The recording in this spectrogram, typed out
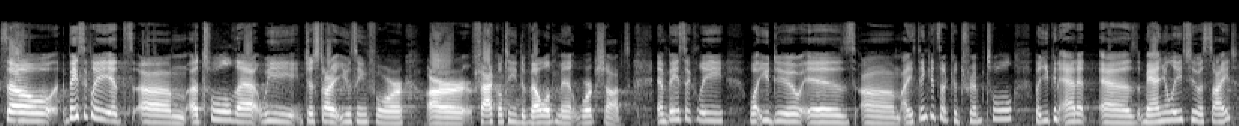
so basically, it's um, a tool that we just started using for our faculty development workshops. And basically, what you do is, um, I think it's a contrib tool, but you can add it as manually to a site,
